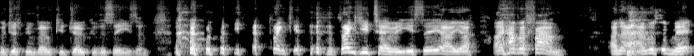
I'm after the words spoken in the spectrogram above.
has just been voted joke of the season. yeah, thank you, thank you, Terry. You see, I uh, I have a fan, and I, I, must admit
